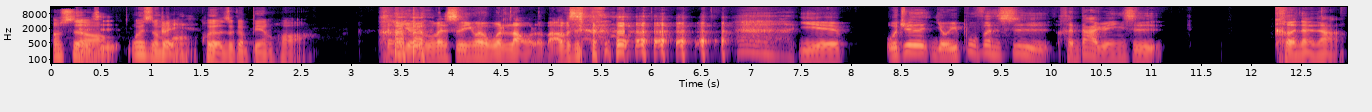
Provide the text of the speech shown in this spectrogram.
哦，是哦，为什么会有这个变化？可能有一部分是因为我老了吧，不是？也，我觉得有一部分是很大原因是可能啊，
